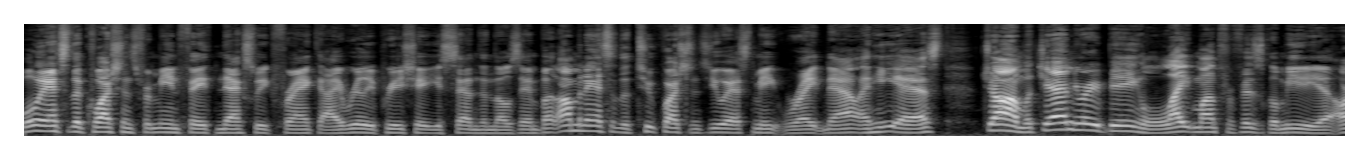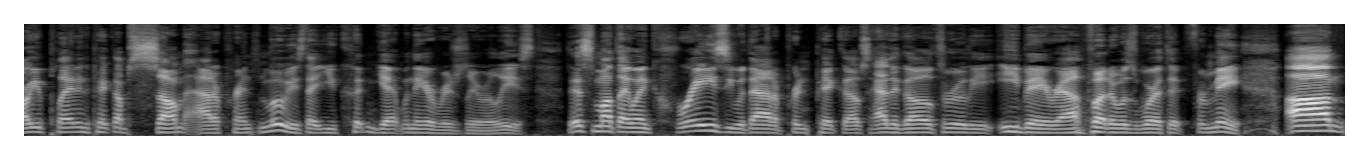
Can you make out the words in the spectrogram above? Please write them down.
We'll answer the questions for me and Faith next week, Frank. I really appreciate you sending those in, but I'm gonna answer the two questions you asked me right now. And he asked, John, with January being light month for physical media, are you planning to pick up some out of print movies that you couldn't get when they originally released? This month I went crazy with out of print pickups. Had to go through the eBay route, but it was worth it for me. Um,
